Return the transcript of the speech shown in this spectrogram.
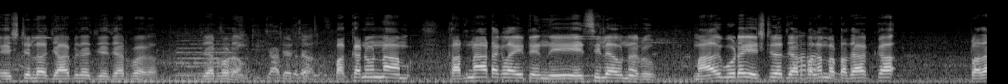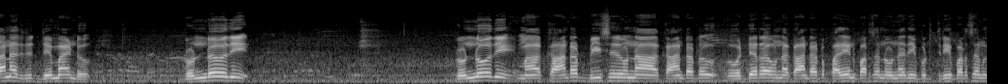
ఎస్టీలో జాబితా జ- జరప జరపడం. పక్కనున్న కర్ణాటకలో అయితేంది ఎస్సీలో ఉన్నారు. మాది కూడా ఎస్టీలో జరపాలని మా ప్రధాన ప్రధాన డిమాండ్. రెండవది రెండోది మా కాంట్రాక్ట్ బీసీ ఉన్న కాంట్రాక్ట్ వడ్డీరా ఉన్న కాంట్రాక్ట్ పదిహేను పర్సెంట్ ఉన్నది ఇప్పుడు త్రీ పర్సెంట్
